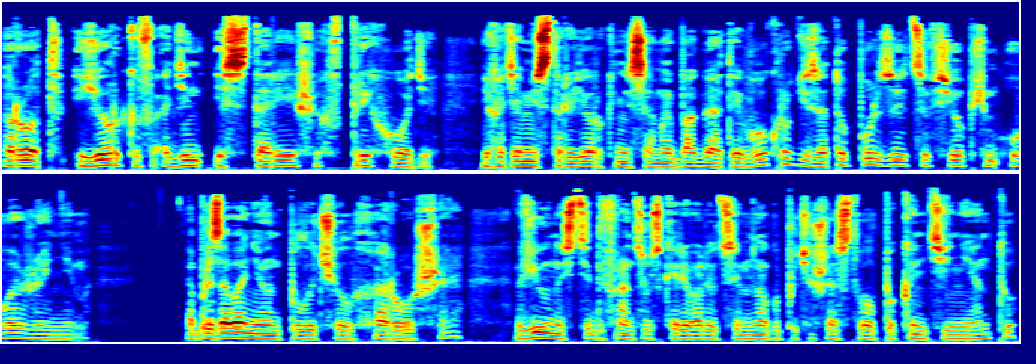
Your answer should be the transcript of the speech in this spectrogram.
Род Йорков один из старейших в приходе, и хотя мистер Йорк не самый богатый в округе, зато пользуется всеобщим уважением. Образование он получил хорошее, в юности до французской революции много путешествовал по континенту,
